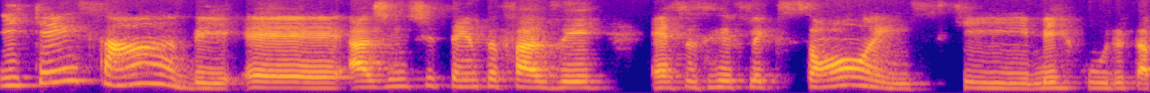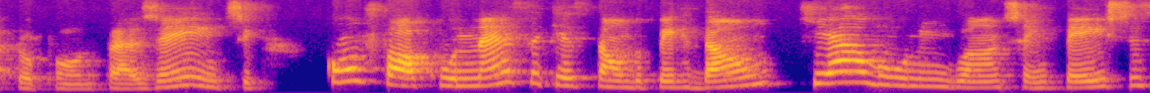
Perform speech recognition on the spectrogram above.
E quem sabe é, a gente tenta fazer essas reflexões que Mercúrio está propondo para a gente, com foco nessa questão do perdão, que a lua minguante em peixes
